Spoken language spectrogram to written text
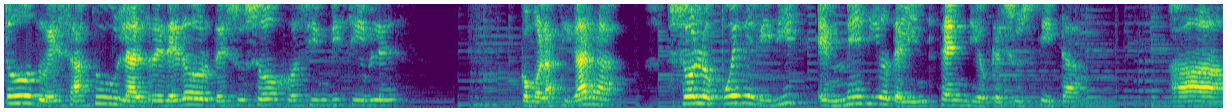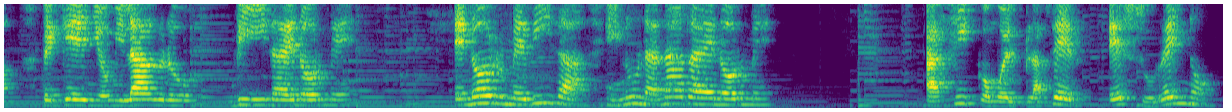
todo es azul alrededor de sus ojos invisibles. Como la cigarra, solo puede vivir en medio del incendio que suscita. Ah, pequeño milagro, vida enorme, enorme vida en una nada enorme. Así como el placer es su reino,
